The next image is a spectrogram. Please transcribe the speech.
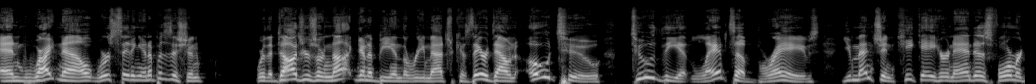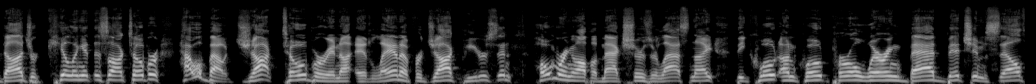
And right now, we're sitting in a position where the Dodgers are not going to be in the rematch because they're down 0-2 to the Atlanta Braves. You mentioned Kike Hernandez, former Dodger, killing it this October. How about Joctober in uh, Atlanta for Joc Pederson, homering off of Max Scherzer last night, the quote-unquote pearl-wearing bad bitch himself,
